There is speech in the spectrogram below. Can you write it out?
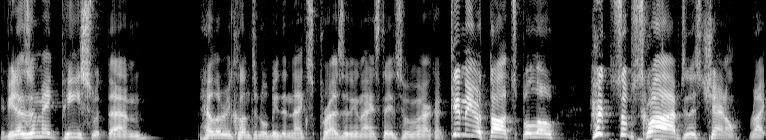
If he doesn't make peace with them, Hillary Clinton will be the next president of the United States of America. Give me your thoughts below. Hit subscribe to this channel right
